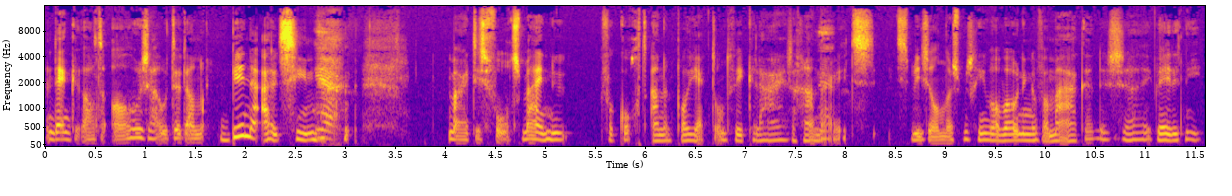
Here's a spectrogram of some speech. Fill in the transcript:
Dan denk ik altijd, oh, hoe zou het er dan binnen uitzien? ja, Maar het is volgens mij nu verkocht aan een projectontwikkelaar. Ze gaan Ja. daar iets, iets bijzonders, misschien wel woningen van maken. Dus eh, ik weet het niet.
